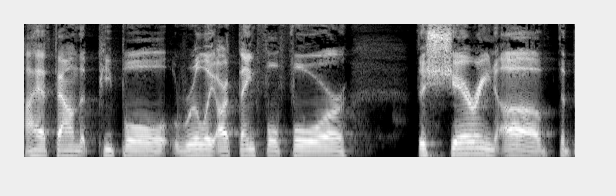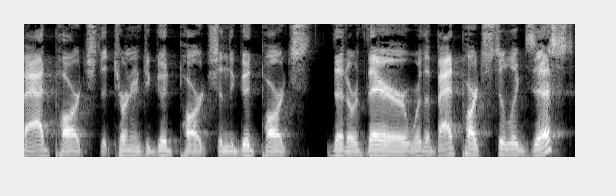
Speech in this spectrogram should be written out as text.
I have found that people really are thankful for the sharing of the bad parts that turn into good parts and the good parts that are there where the bad parts still exist,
